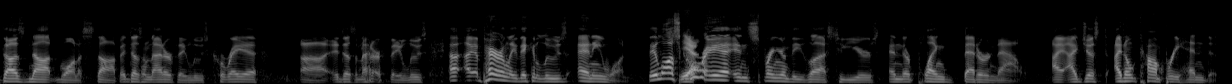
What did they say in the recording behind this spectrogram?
does not want to stop. It doesn't matter if they lose Correa. Uh, it doesn't matter if they lose. Uh, apparently, they can lose anyone. They lost yeah. Correa and Springer these last two years, and they're playing better now. I, I just I don't comprehend it.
